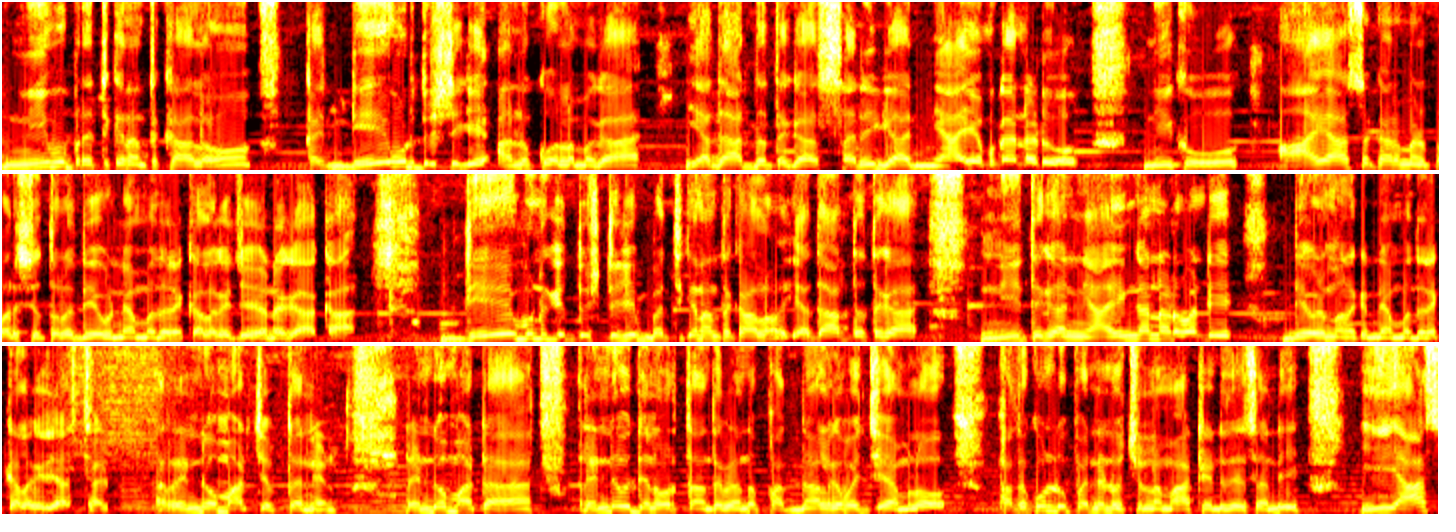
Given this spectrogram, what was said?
నీవు బ్రతికినంత కాలం దేవుడి దృష్టికి అనుకూలముగా యథార్థతగా సరిగా న్యాయముగా నడు. నీకు ఆయాసకరమైన పరిస్థితుల్లో దేవుడు నెమ్మదిని కలగజేయనుగాక. దేవునికి దృష్టికి బతికినంత కాలం యథార్థతగా నీతిగా న్యాయంగా నడవండి. దేవుడు మనకి నెమ్మదిని కలగజేస్తాడు. రెండో మాట చెప్తాను నేను. రెండో మాట రెండవ దినవృత్తాంత గ్రంథం పద్నాలుగవ అధ్యాయంలో పదకొండు పన్నెండు వచ్చిన మాట ఏంటి తెలుసండి ఈ ఆశ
